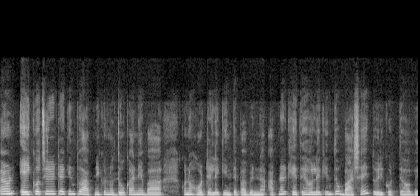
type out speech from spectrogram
কারণ এই কচুরিটা কিন্তু আপনি কোনো দোকানে বা কোনো হোটেলে কিনতে পাবেন না। আপনার খেতে হলে কিন্তু বাসায় তৈরি করতে হবে।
